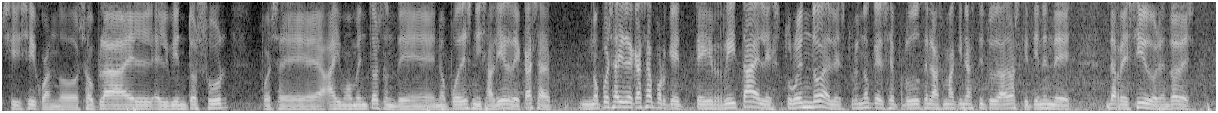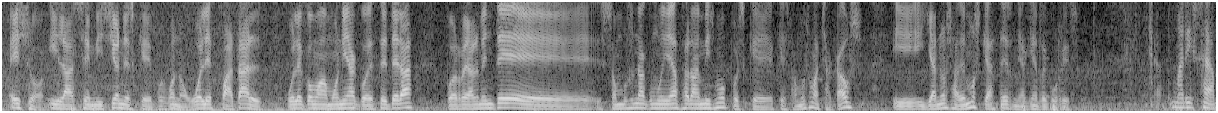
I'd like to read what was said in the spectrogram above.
Sí, sí, cuando sopla el, viento sur, pues eh, hay momentos donde no puedes ni salir de casa. No puedes salir de casa porque te irrita el estruendo, el estruendo que se produce en las máquinas trituradoras que tienen de, residuos. Entonces, eso y las emisiones que, pues bueno, huele fatal, huele como amoníaco, etcétera, pues realmente eh, somos una comunidad ahora mismo pues que, estamos machacados y ya no sabemos qué hacer ni a quién recurrir. Marisa,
